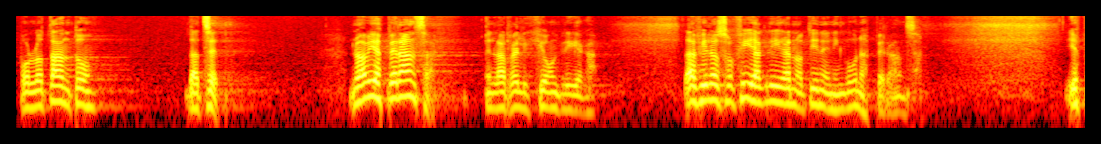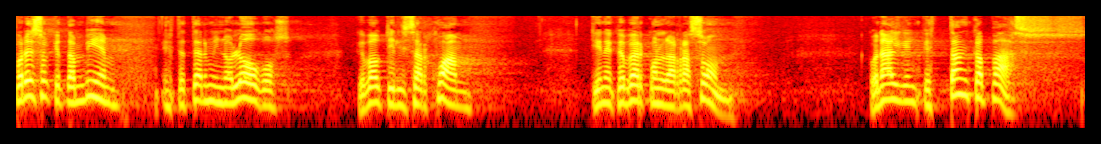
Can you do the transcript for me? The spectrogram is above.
por lo tanto, that's it. No había esperanza en la religión griega. La filosofía griega no tiene ninguna esperanza. Y es por eso que también este término logos que va a utilizar Juan tiene que ver con la razón, con alguien que es tan capaz,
